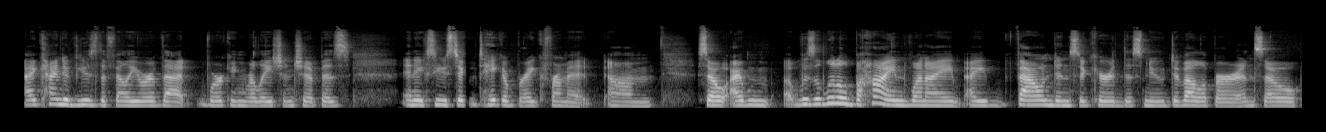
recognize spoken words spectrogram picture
I kind of used the failure of that working relationship as an excuse to take a break from it. Um, so I was a little behind when I, I found and secured this new developer. And so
